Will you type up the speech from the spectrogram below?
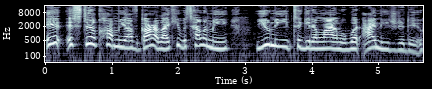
it it still caught me off guard. Like he was telling me, you need to get in line with what I need you to do.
